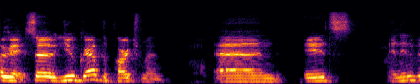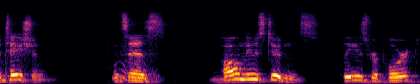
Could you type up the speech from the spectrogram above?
okay, so you grab the parchment, and it's an invitation. It says, "All new students, please report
